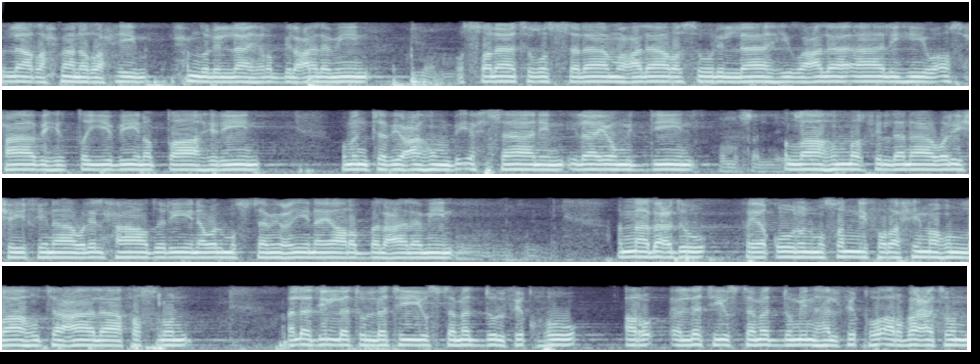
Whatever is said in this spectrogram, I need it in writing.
بسم الله الرحمن الرحيم. الحمد لله رب العالمين. والصلاة والسلام على رسول الله وعلى آله وأصحابه الطيبين الطاهرين. ومن تبعهم بإحسان إلى يوم الدين. اللهم اغفر لنا ولشيخنا وللحاضرين والمستمعين يا رب العالمين. أما بعد فيقول المصنف رحمه الله تعالى فصل الأدلة التي يستمد الفقه التي يستمد منها الفقه أربعة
